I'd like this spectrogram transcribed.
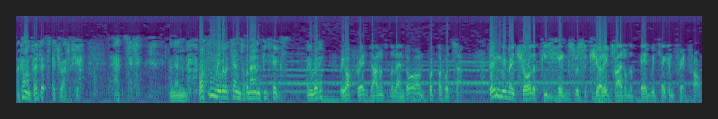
Now, come on, Fred, let's get you out of here. That's it. And then, Watson, we will attend to the man, Pete Higgs. Are you ready? We got Fred down onto the landau and put the hoods up. Then we made sure that Pete Higgs was securely tied on the bed we'd taken Fred from.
